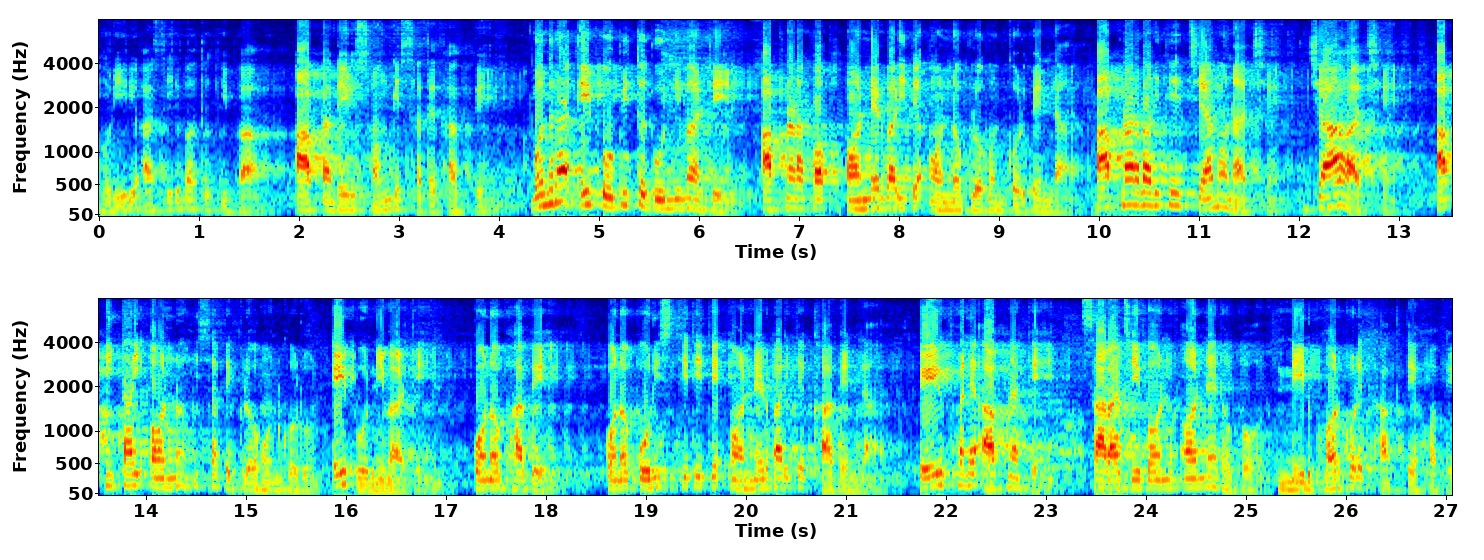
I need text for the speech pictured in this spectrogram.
হরির আশীর্বাদ ও কৃপা আপনাদের সঙ্গে সাথে থাকবে। বন্ধুরা, এই পবিত্র পূর্ণিমার দিন আপনারা কখন অন্যের বাড়িতে অন্ন গ্রহণ করবেন না। আপনার বাড়িতে যেমন আছে, যা আছে আপনি তাই অন্ন হিসাবে গ্রহণ করুন। এই পূর্ণিমার দিন কোনোভাবে কোনো পরিস্থিতিতে অন্যের বাড়িতে খাবেন না। এর ফলে আপনাকে সারা জীবন অন্যের ওপর নির্ভর করে থাকতে হবে।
